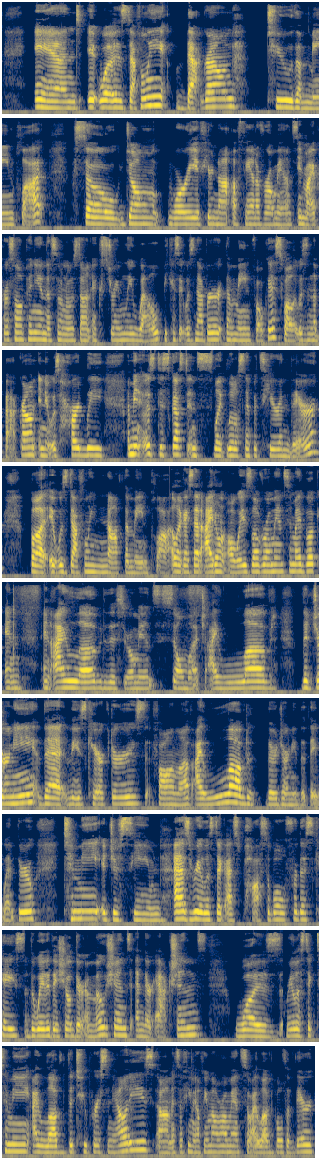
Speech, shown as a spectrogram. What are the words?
and it was definitely background to the main plot. So don't worry if you're not a fan of romance. In my personal opinion, this one was done extremely well because it was never the main focus while it was in the background and it was hardly, I mean, it was discussed in like little snippets here and there, but it was definitely not the main plot. Like I said, I don't always love romance in my book and and I loved this romance so much. I loved the journey that these characters fall in love. I loved their journey that they went through. To me, it just seemed as realistic as possible for this case. The way that they showed their emotions and their actions was realistic to me. I loved the two personalities. Um, it's a female-female romance, so I loved both of their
